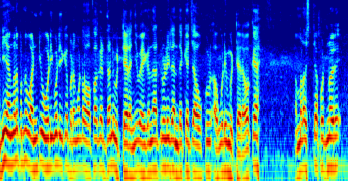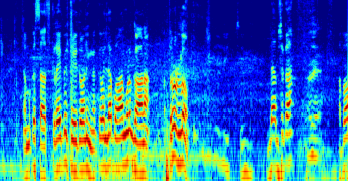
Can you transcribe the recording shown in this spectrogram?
ഇനി ഞങ്ങൾ ഇവിടുന്ന് വണ്ടി ഓടിക്കൊണ്ടിരിക്കുക ഇവിടെ കൊണ്ട് ഓഫാക്കി എടുത്താണ്ട് വിട്ടുതരാം ഇനി വൈകുന്നേരത്തിനുള്ളിൽ എന്തൊക്കെയാ വെച്ചാൽ അവക്കും അവൻ കൂടി വിട്ടുതരാം ഓക്കെ? നമ്മളെ ഇഷ്ടപ്പെടുന്നവർ നമുക്ക് സബ്സ്ക്രൈബ് ചെയ്തോളൂ. നിങ്ങൾക്ക് എല്ലാ ഭാഗങ്ങളും കാണാം. അത്രേ ഉള്ളൂ. ഇല്ല അംസുക്ക? അതെ. അപ്പോൾ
